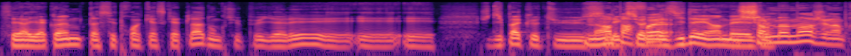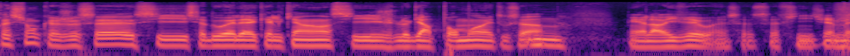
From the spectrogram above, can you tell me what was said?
C'est-à-dire, il y a quand même, tu as ces trois casquettes là, donc tu peux y aller. Et, et- et je dis pas que tu Non, sélectionnes parfois, les idées, hein, mais. sur je- le moment j'ai l'impression que je sais si ça doit aller à quelqu'un si je le garde pour moi et tout ça Mm. Et à l'arrivée, ouais, ça, ça finit jamais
